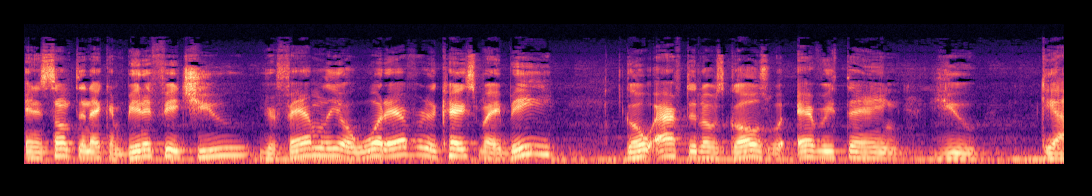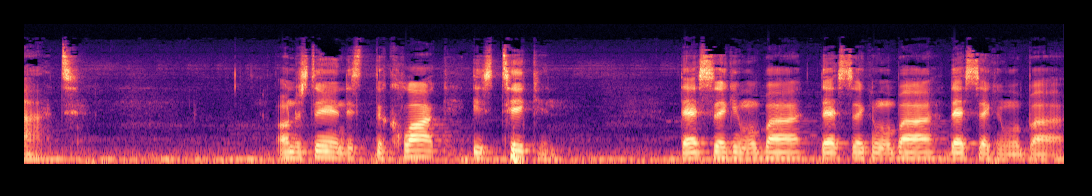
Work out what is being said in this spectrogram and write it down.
and it's something that can benefit you, your family, or whatever the case may be, go after those goals with everything you got. Understand this the clock is ticking. That second went by, that second went by, that second went by.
